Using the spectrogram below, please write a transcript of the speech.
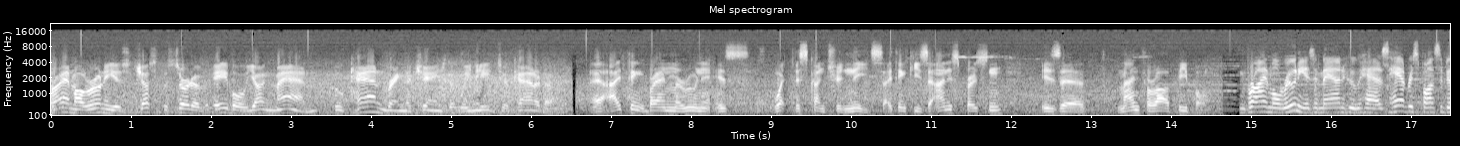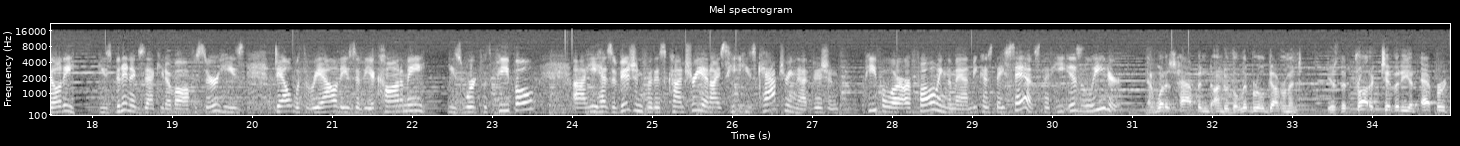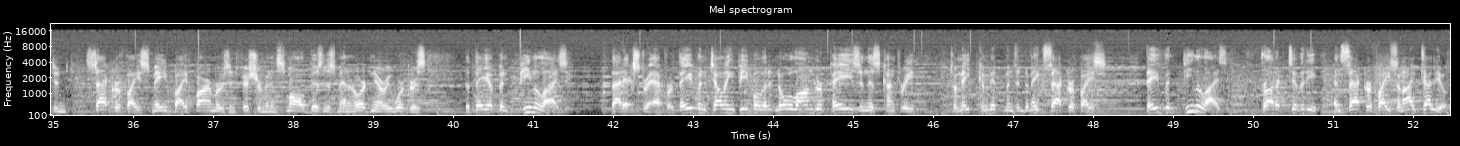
Brian Mulroney is just the sort of able young man who can bring the change that we need to Canada. I think Brian Mulroney is what this country needs. I think he's an honest person, is a man for all people. Brian Mulroney is a man who has had responsibility. He's been an executive officer. He's dealt with the realities of the economy. He's worked with people. Uh, he has a vision for this country, and I, he, he's capturing that vision. People are, are following the man because they sense that he is a leader. And what has happened under the Liberal government is that productivity and effort and sacrifice made by farmers and fishermen and small businessmen and ordinary workers, that they have been penalizing that extra effort. They've been telling people that it no longer pays in this country to make commitment and to make sacrifice. They've been penalizing productivity and sacrifice, and I tell you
